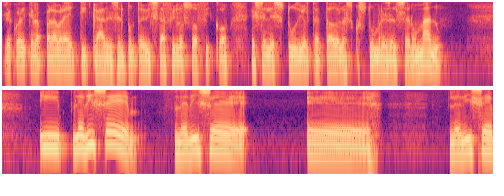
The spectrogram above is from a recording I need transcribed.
Recuerden que la palabra ética desde el punto de vista filosófico es el estudio, el tratado de las costumbres del ser humano. Y le dice, le dice, eh, le dice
